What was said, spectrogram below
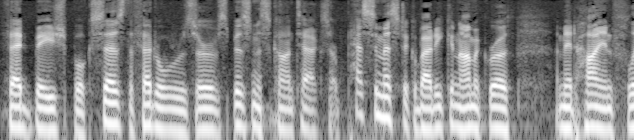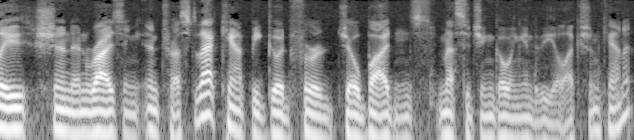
Fed Beige Book says the Federal Reserve's business contacts are pessimistic about economic growth amid high inflation and rising interest. That can't be good for Joe Biden's messaging going into the election, can it?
